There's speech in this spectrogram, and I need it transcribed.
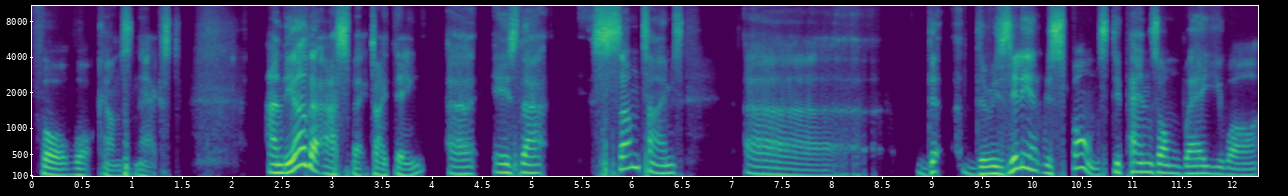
for what comes next. And the other aspect, I think, uh, is that sometimes uh, the, the resilient response depends on where you are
